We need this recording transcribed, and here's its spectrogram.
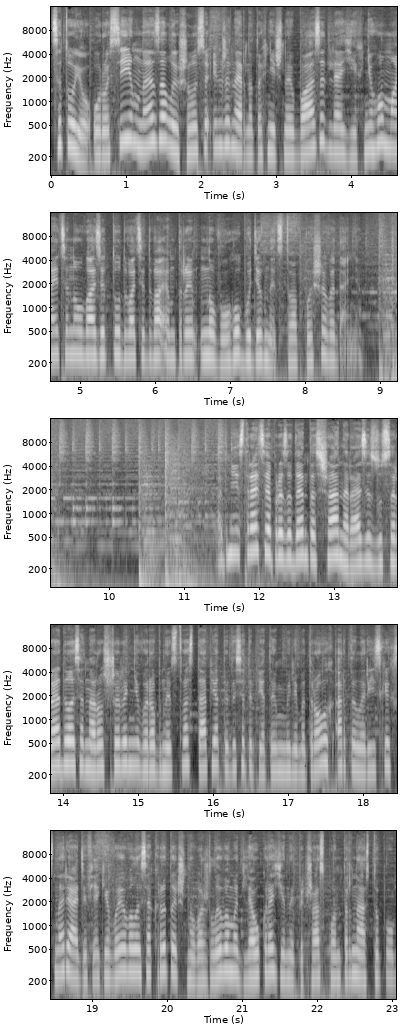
Цитую: у Росії не залишилося інженерно-технічної бази для їхнього мається на увазі ту 22 М 3 нового будівництва. Пише видання. Адміністрація президента США наразі зосередилася на розширенні виробництва 155-мм артилерійських снарядів, які виявилися критично важливими для України під час контрнаступу.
